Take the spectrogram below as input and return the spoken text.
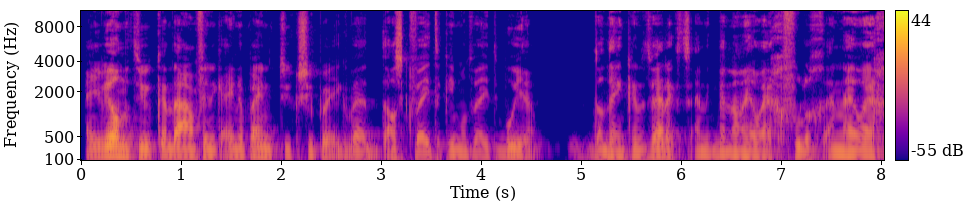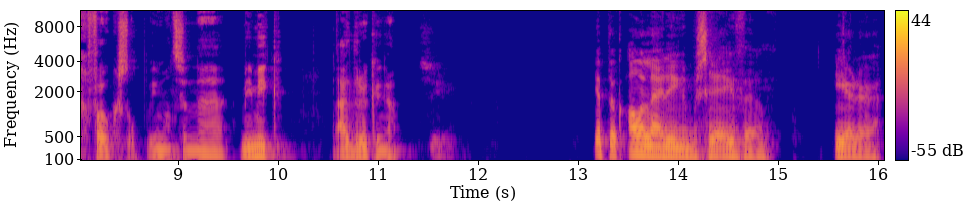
En je wil natuurlijk, en daarom vind ik één op één natuurlijk super. Ik ben, als ik weet dat ik iemand weet te boeien, dan denk ik het werkt. En ik ben dan heel erg gevoelig en heel erg gefocust op iemand zijn mimiek, uitdrukkingen. Je hebt ook allerlei dingen beschreven eerder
